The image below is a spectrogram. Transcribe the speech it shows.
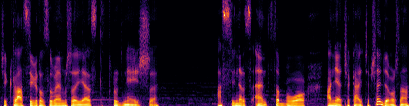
Czyli Classic rozumiem, że jest trudniejszy. A Sinner's End to było... A nie, czekajcie, wszędzie można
